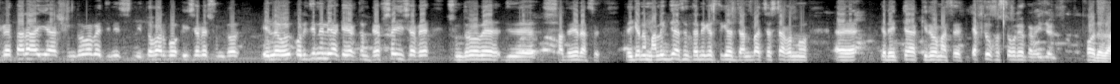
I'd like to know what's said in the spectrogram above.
ক্রেতারা ইয়া সুন্দরভাবে জিনিস নিতে পারব হিসাবে সুন্দর এলে অরিজিনালি আগে একজন ব্যবসায়ী হিসাবে সুন্দরভাবে যে- সাজিয়ে রাখছে। এইখানে মালিক যে আছেন তাদের কাছ থেকে জানবার চেষ্টা করব। রেটটা কীরকম আছে? একটু কষ্ট করে এই জন্য। ও দাদা।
